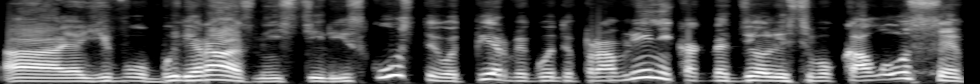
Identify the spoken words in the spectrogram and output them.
а, его были разные стили искусства. И вот первые годы правления, когда делались его колоссы,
